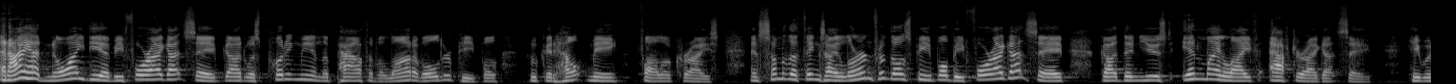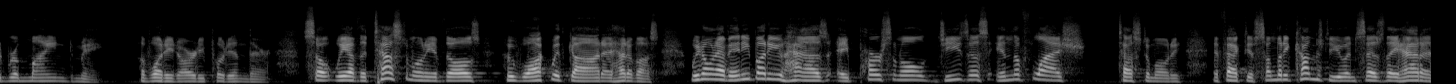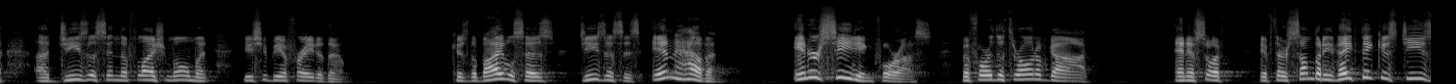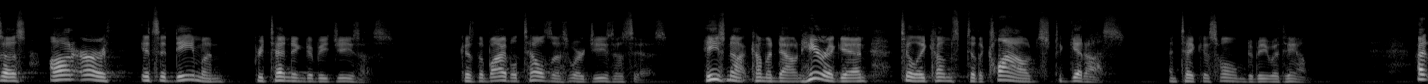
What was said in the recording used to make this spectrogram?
And I had no idea before I got saved, God was putting me in the path of a lot of older people who could help me follow Christ. And some of the things I learned from those people before I got saved, God then used in my life after I got saved. He would remind me of what He'd already put in there. So we have the testimony of those who've walked with God ahead of us. We don't have anybody who has a personal Jesus in the flesh testimony. In fact, if somebody comes to you and says they had a, a Jesus in the flesh moment, you should be afraid of them. Because the Bible says Jesus is in heaven interceding for us before the throne of God. And if so, if, if there's somebody they think is Jesus on earth, it's a demon pretending to be Jesus. Because the Bible tells us where Jesus is. He's not coming down here again till he comes to the clouds to get us and take us home to be with Him.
